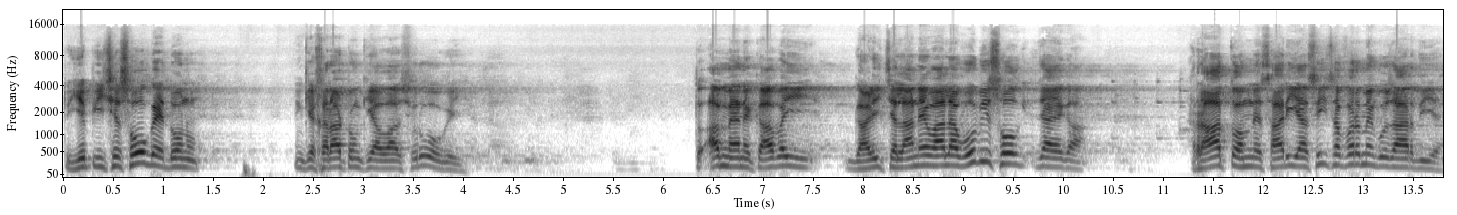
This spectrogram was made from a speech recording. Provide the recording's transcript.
तो ये पीछे सो गए दोनों। इनके खराटों की आवाज़ शुरू हो गई। तो अब मैंने कहा, भाई गाड़ी चलाने वाला वो भी सो जाएगा। रात तो हमने सारी ऐसे सफ़र में गुजार दी है।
